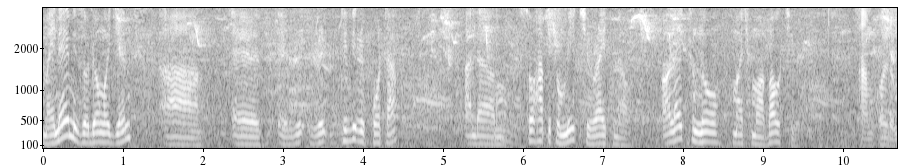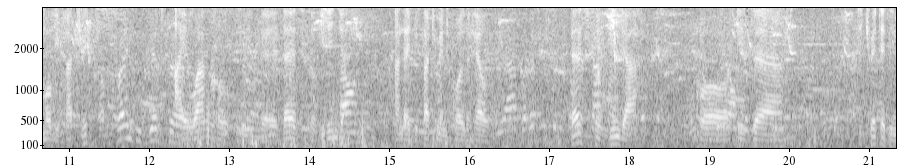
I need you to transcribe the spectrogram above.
my name is Odongo James, uh, a, a re- TV reporter, and I'm so happy to meet you right now. I'd like to know much more about you. I'm called Omogi Patricks. I work with the Diocese of Jinja and a department called Health. Diocese of Jinja is uh, situated in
